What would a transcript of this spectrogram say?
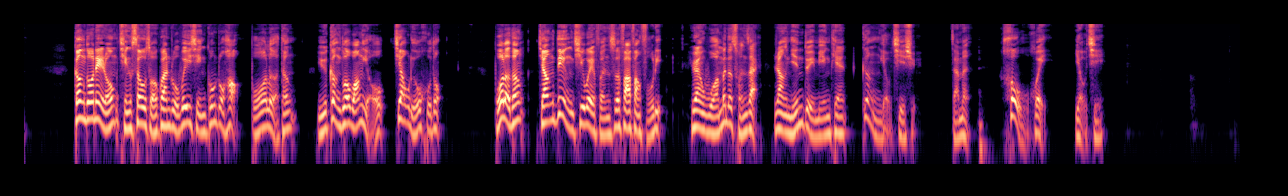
更多内容请搜索关注微信公众号“伯乐灯”，与更多网友交流互动。伯乐灯将定期为粉丝发放福利。愿我们的存在。让您对明天更有期许，咱们后会有期。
